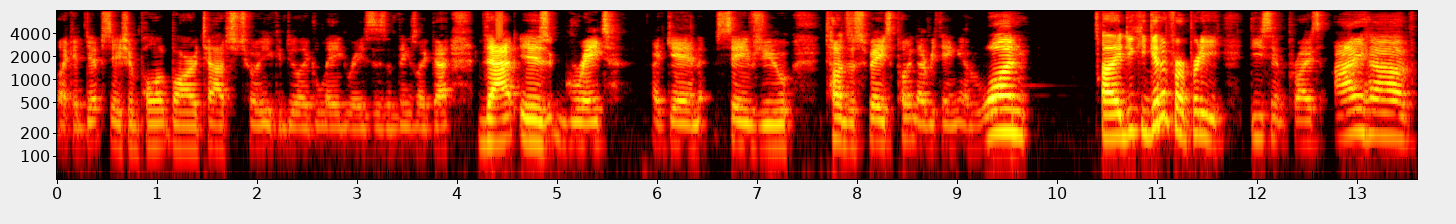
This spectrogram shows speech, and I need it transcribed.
like a dip station pull-up bar attached to it. You can do like leg raises and things like that. That is great. Again, saves you tons of space putting everything in one. Uh, you can get it for a pretty decent price. I have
